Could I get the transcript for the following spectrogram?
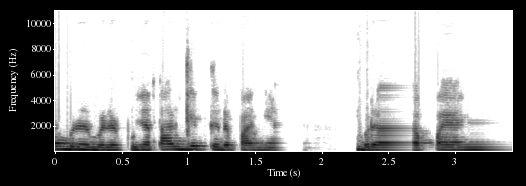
benar-benar punya target ke depannya, berapa yang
